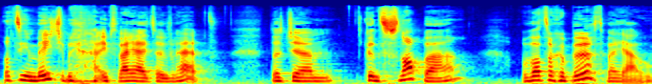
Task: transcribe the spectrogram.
dat hij een beetje begrijpt waar jij het over hebt. Dat je kunt snappen wat er gebeurt bij jou.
